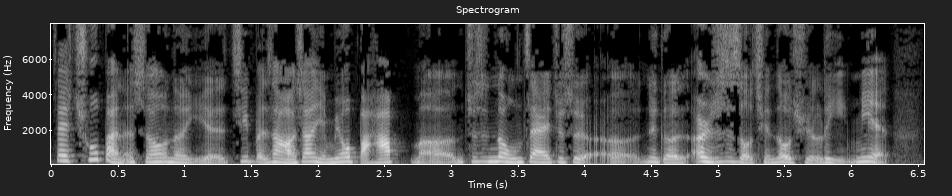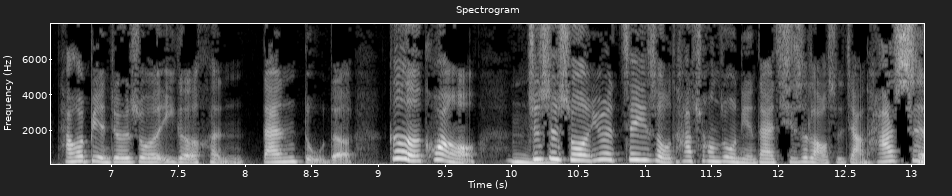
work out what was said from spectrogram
在出版的时候呢，也基本上好像也没有把它呃，就是弄在就是呃那个二十四首前奏曲里面，它会变就是说一个很单独的。更何况哦，嗯、就是说，因为这一首他创作年代，其实老实讲，他是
